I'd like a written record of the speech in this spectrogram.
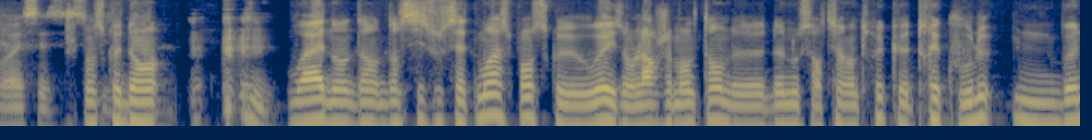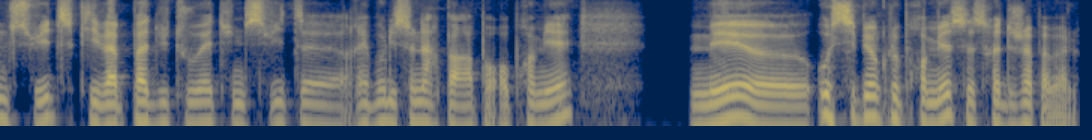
Ouais, c'est c'est Je pense que dans, ouais. dans, dans, dans 6 ou 7 mois, je pense que ouais, ils ont largement le temps de, de nous sortir un truc très cool, une bonne suite qui va pas du tout être une suite euh, révolutionnaire par rapport au premier, mais euh, aussi bien que le premier, ce serait déjà pas mal.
